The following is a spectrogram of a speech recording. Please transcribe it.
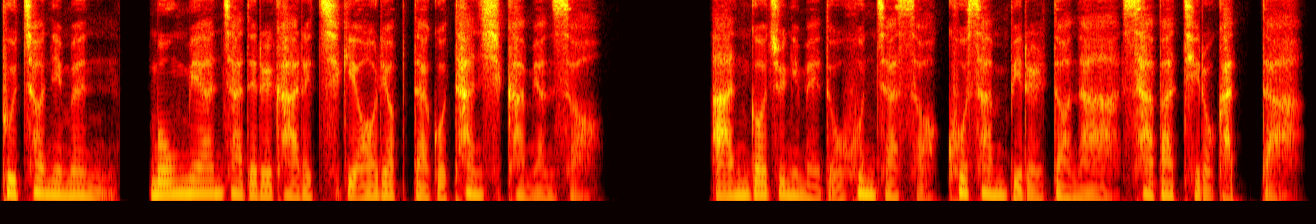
부처님은 몽매한 자들을 가르치기 어렵다고 탄식하면서 안거 중임에도 혼자서 코삼비를 떠나 사바티로 갔다.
